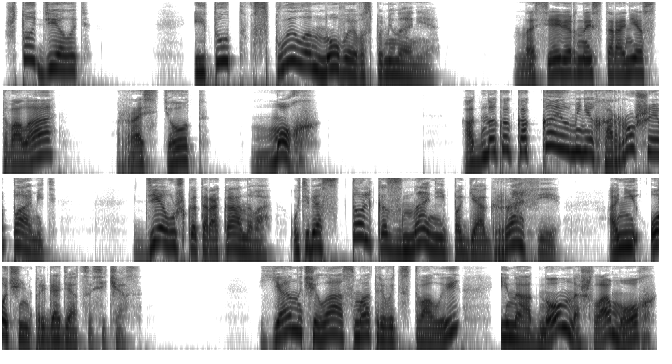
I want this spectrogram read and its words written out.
Что делать? И тут всплыло новое воспоминание. На северной стороне ствола растет мох. Однако какая у меня хорошая память! Девушка Тараканова, у тебя столько знаний по географии, они очень пригодятся сейчас. Я начала осматривать стволы и на одном нашла мох.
